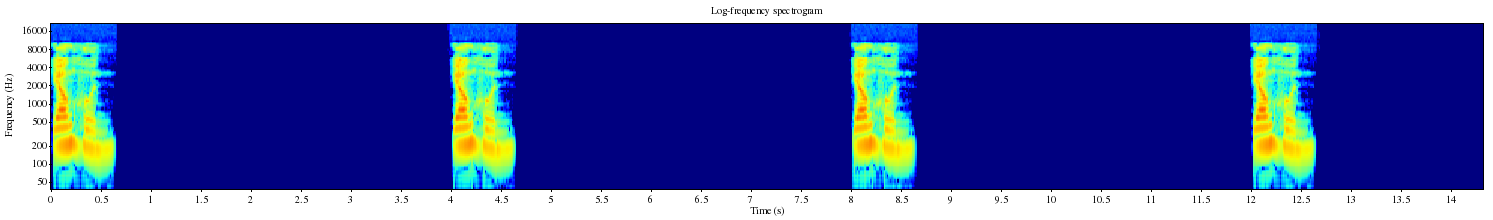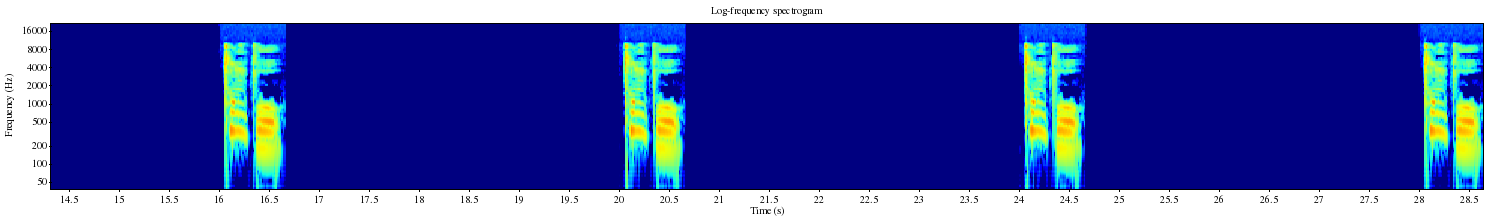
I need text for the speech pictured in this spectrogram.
영혼. 영혼. 영혼. 영혼. 통보. 통보. 통보. 통보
